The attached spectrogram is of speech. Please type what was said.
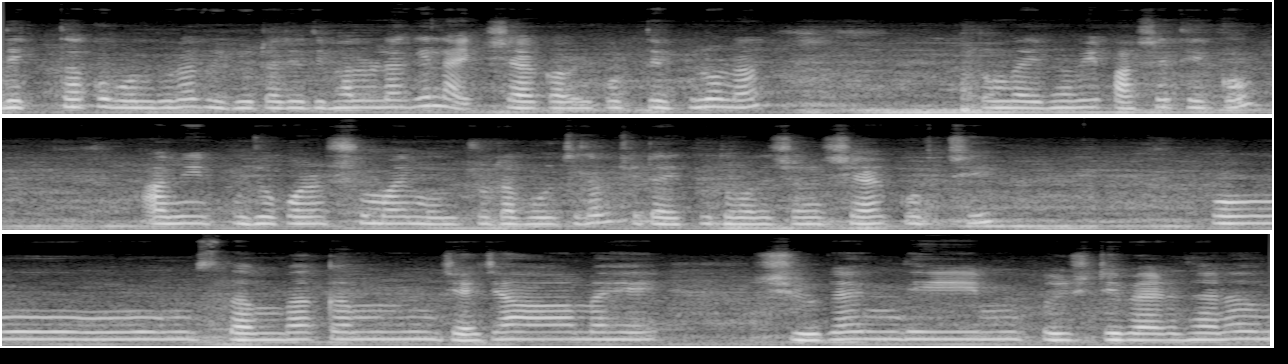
দেখতে থাকো বন্ধুরা, ভিডিওটা যদি ভালো লাগে লাইক শেয়ার কমেন্ট করতে ভুলো না। তোমরা এইভাবেই পাশে থেকো। আমি পুজো করার সময় মন্ত্রটা বলছিলাম, সেটা একটু তোমাদের সঙ্গে শেয়ার করছি। ও ওম স্তম্ভকম যজামহে সুগন্ধিম পুষ্টিবর্ধনম।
